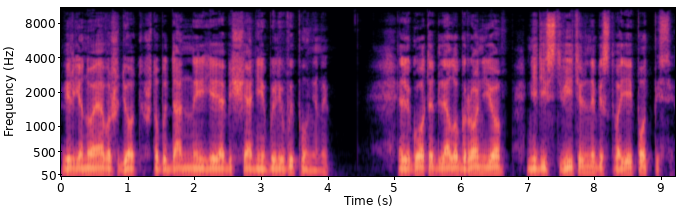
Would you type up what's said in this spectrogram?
Вильянуэва ждет, чтобы данные ей обещания были выполнены. Льготы для Логроньо недействительны без твоей подписи.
